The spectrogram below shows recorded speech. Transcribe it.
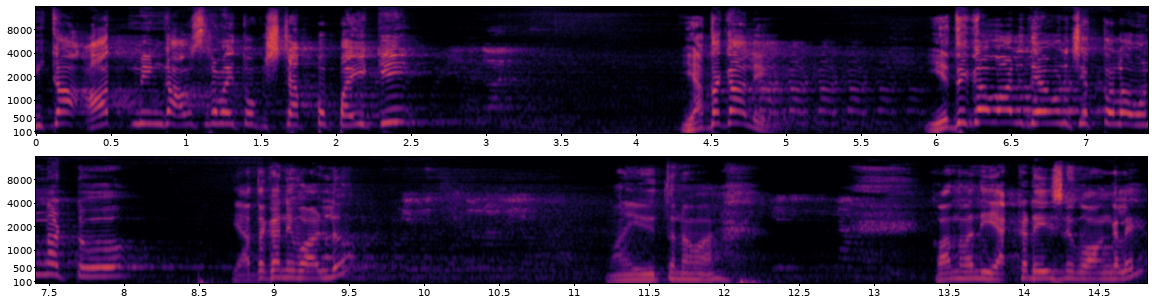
ఇంకా ఆత్మీయంగా అవసరమైతే ఒక స్టెప్ పైకి ఎదగాలి. ఎదిగా వాళ్ళు దేవుని చిత్తంలో ఉన్నట్టు ఎదగని వాళ్ళు మనం ఎదుగుతున్నామా కొంతమంది ఎక్కడ వేసిన గొంగలే?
